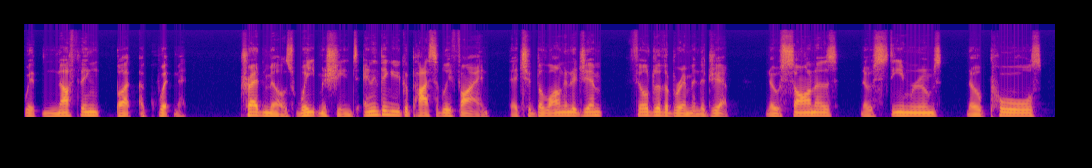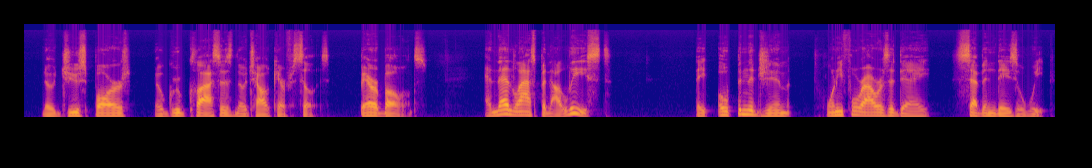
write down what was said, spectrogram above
with nothing but equipment treadmills, weight machines, anything you could possibly find that should belong in a gym, filled to the brim in the gym. No saunas, no steam rooms, no pools, no juice bars, no group classes, no childcare facilities. Bare bones. And then last but not least, they opened the gym 24 hours a day, seven days a week.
